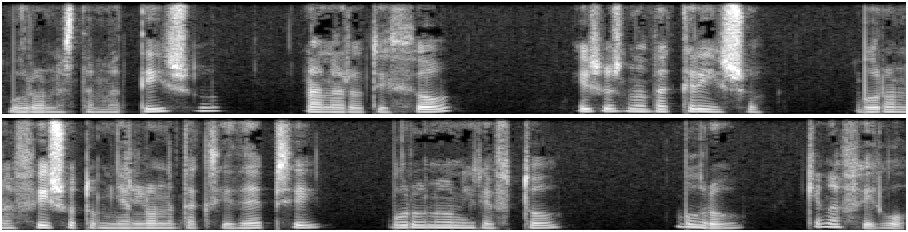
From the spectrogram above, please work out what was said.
Μπορώ να σταματήσω, να αναρωτηθώ, ίσως να δακρύσω Μπορώ να αφήσω το μυαλό να ταξιδέψει, μπορώ να ονειρευτώ, μπορώ και να φύγω.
